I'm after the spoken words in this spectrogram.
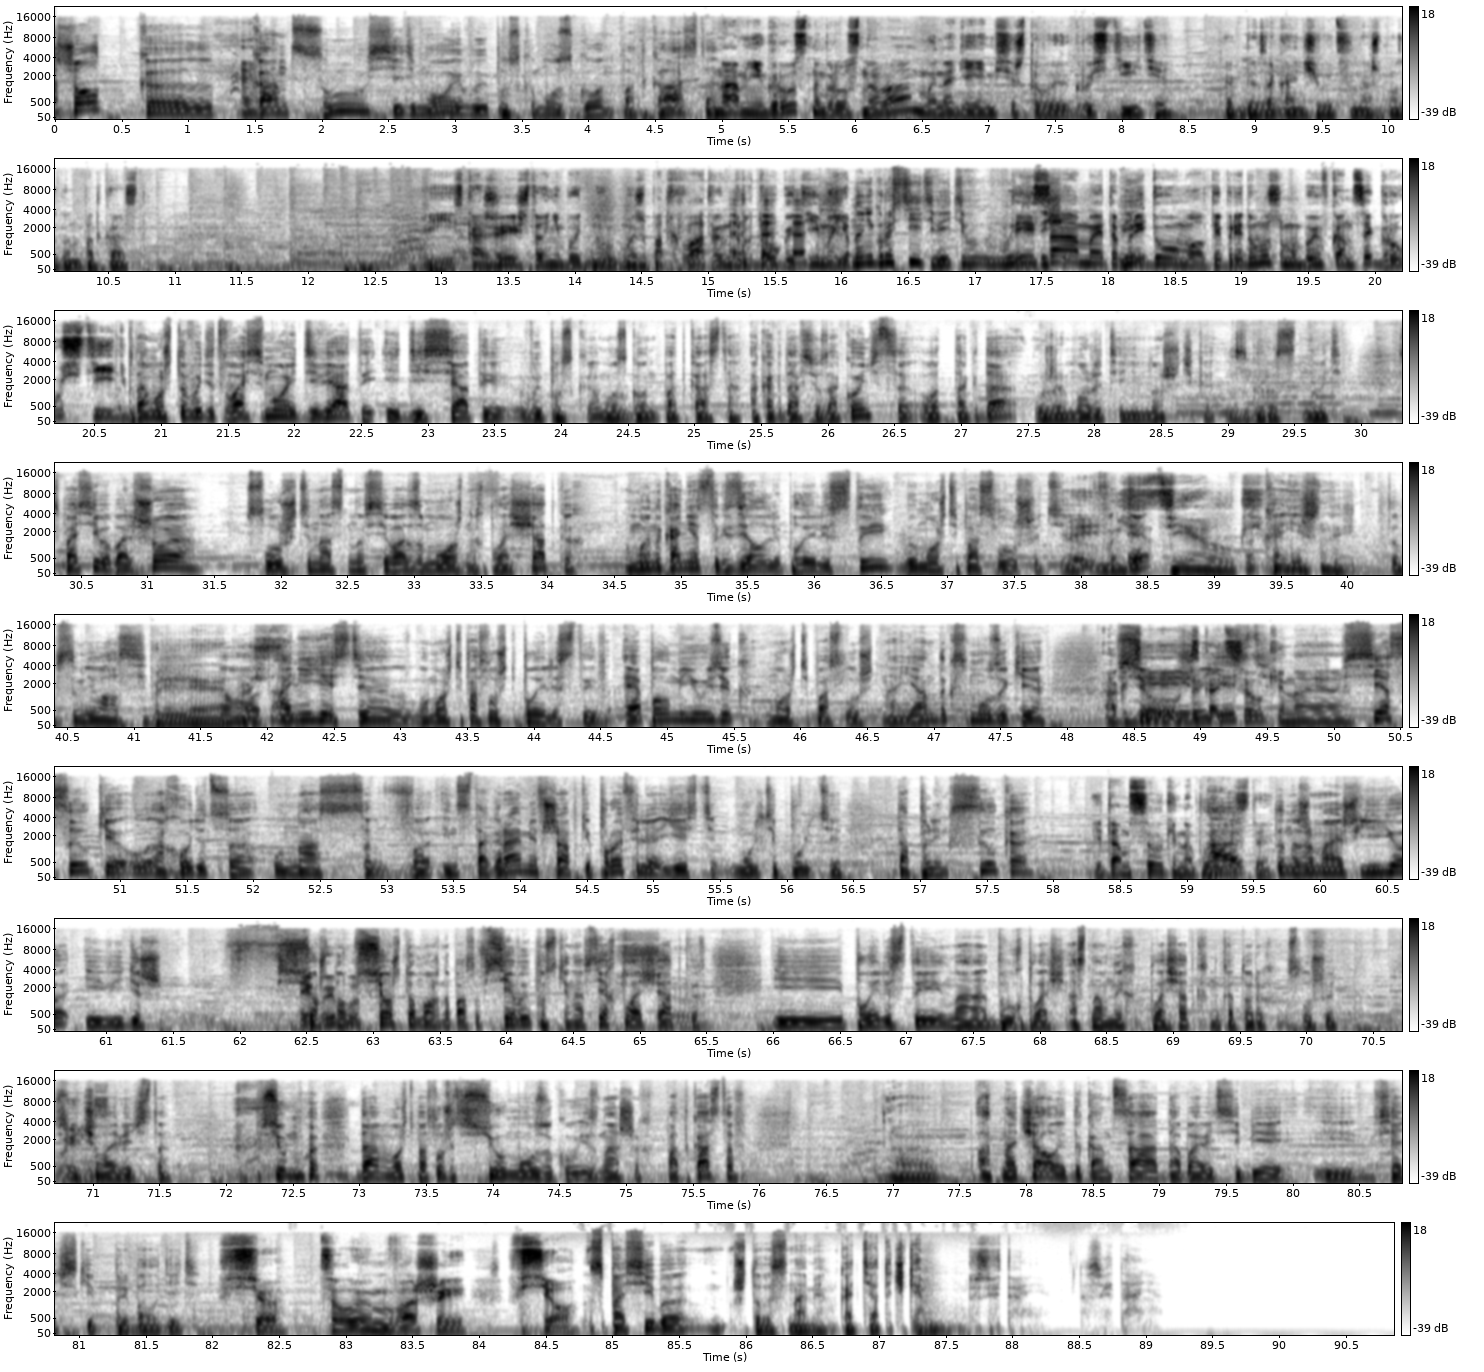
подошел к концу седьмой выпуск Музгон подкаста. Нам не грустно, грустно вам. Мы надеемся, что вы грустите, когда заканчивается наш Мозгон подкаст. И скажи что-нибудь, ну мы же подхватываем друг друга, Дима. ёп- Но не грустите, ведь вы- Ты еще- сам это придумал. Ты придумал, что мы будем в конце грустить. Потому что выйдет восьмой, девятый и десятый выпуск Музгон подкаста. А когда все закончится, вот тогда уже можете немножечко сгрустнуть. Спасибо большое. Слушайте нас на всевозможных площадках. Мы наконец-то сделали плейлисты. Вы можете послушать э, Эй, в не э- сделал. Ну, Конечно, кто бы сомневался. Бля, Вот. прости. Они есть, э, вы можете послушать плейлисты в Apple Music, можете послушать на Яндекс Музыке. А всё где уже искать есть. ссылки на... Все ссылки находятся у нас в Инстаграме, в шапке профиля. Есть мультипульти таплинк ссылка. И там ссылки на А плейлисты. ты нажимаешь ее и видишь Все все, что, все, что можно послушать. Все выпуски на всех площадках. И плейлисты на двух площ- основных площадках, на которых слушают все человечество. Всю, да, вы можете послушать всю музыку из наших подкастов. Э, От начала и до конца добавить себе и всячески прибалдеть. Все. Целуем ваши все. Спасибо, что вы с нами, котяточки. До свидания. До свидания.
